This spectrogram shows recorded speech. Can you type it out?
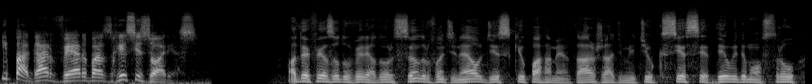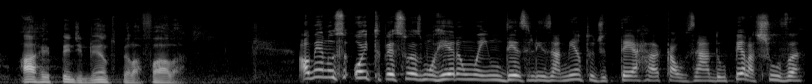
e pagar verbas rescisórias. A defesa do vereador Sandro Fantinel diz que o parlamentar já admitiu que se excedeu e demonstrou arrependimento pela fala. Ao menos oito pessoas morreram em um deslizamento de terra causado pela chuva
